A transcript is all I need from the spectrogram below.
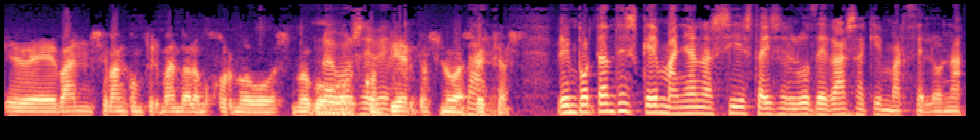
eh, van se van confirmando a lo mejor nuevos nuevos, conciertos y nuevas Vale. fechas. Lo importante es que mañana sí estáis en Luz de Gas aquí en Barcelona.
